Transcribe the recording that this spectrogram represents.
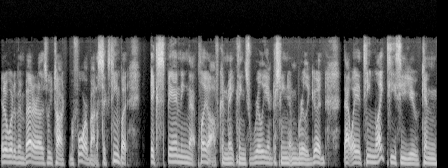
it would have been better, as we talked before, about a 16, but expanding that playoff can make things really interesting and really good. That way, a team like TCU can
